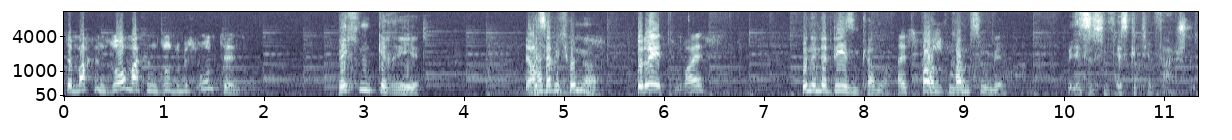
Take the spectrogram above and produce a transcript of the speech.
der machen so, machen so, du bist unten. Welchen Gerät? Ja, Jetzt habe ich Hunger. Gerät, du weißt. Und in der Besenkammer. Heißt Komm, komm zu mir. Es, ist, es gibt hier einen Fahrstuhl.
